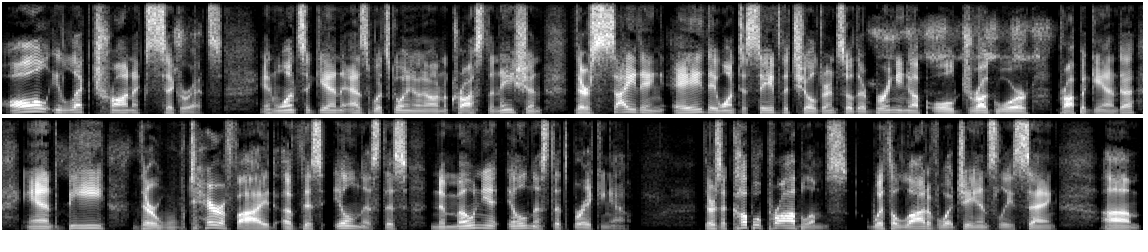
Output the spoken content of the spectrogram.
all electronic cigarettes. And once again, as what's going on across the nation, they're citing A, they want to save the children, so they're bringing up old drug war propaganda, and B, they're terrified of this illness, this pneumonia illness that's breaking out. There's a couple problems with a lot of what Jay Inslee is saying. Um,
